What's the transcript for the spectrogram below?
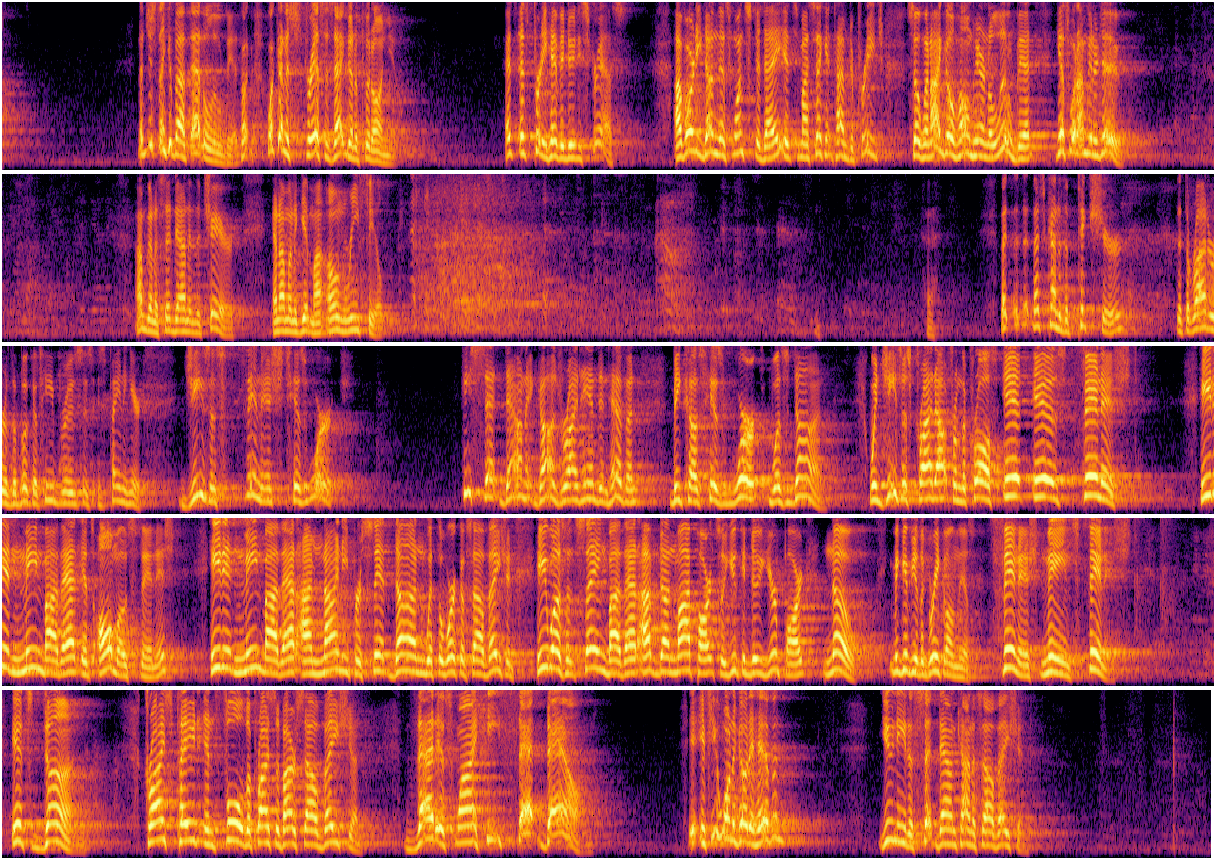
Now, just think about that a little bit. What, what kind of stress is that going to put on you? That's, that's pretty heavy duty stress. I've already done this once today. It's my second time to preach. So when I go home here in a little bit, guess what I'm going to do? I'm going to sit down in the chair and I'm going to get my own refill. that, that, that's kind of the picture that the writer of the book of Hebrews is, is painting here. Jesus finished his work. He sat down at God's right hand in heaven because his work was done. When Jesus cried out from the cross, It is finished. He didn't mean by that it's almost finished. He didn't mean by that I'm 90% done with the work of salvation. He wasn't saying by that I've done my part so you can do your part. No. Let me give you the Greek on this. Finished means finished. It's done. Christ paid in full the price of our salvation. That is why he sat down. If you want to go to heaven, you need a sit down kind of salvation.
